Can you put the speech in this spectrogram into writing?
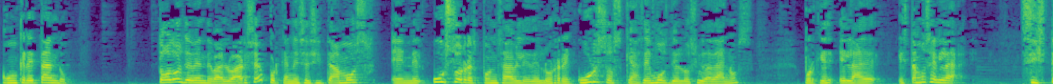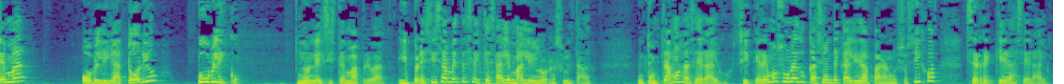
concretando, todos deben de evaluarse porque necesitamos en el uso responsable de los recursos que hacemos de los ciudadanos, porque estamos en el sistema obligatorio público, no en el sistema privado. Y precisamente es el que sale mal en los resultados. Entonces necesitamos hacer algo. Si queremos una educación de calidad para nuestros hijos, se requiere hacer algo.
